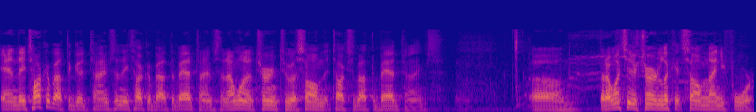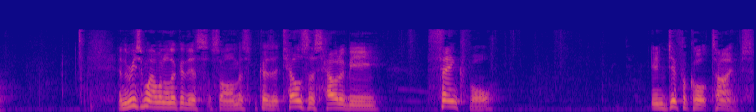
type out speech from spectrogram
And they talk about the good times and they talk about the bad times. And I want to turn to a psalm that talks about the bad times. Um, but I want you to turn and look at Psalm 94. And the reason why I want to look at this psalm is because it tells us how to be thankful in difficult times.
